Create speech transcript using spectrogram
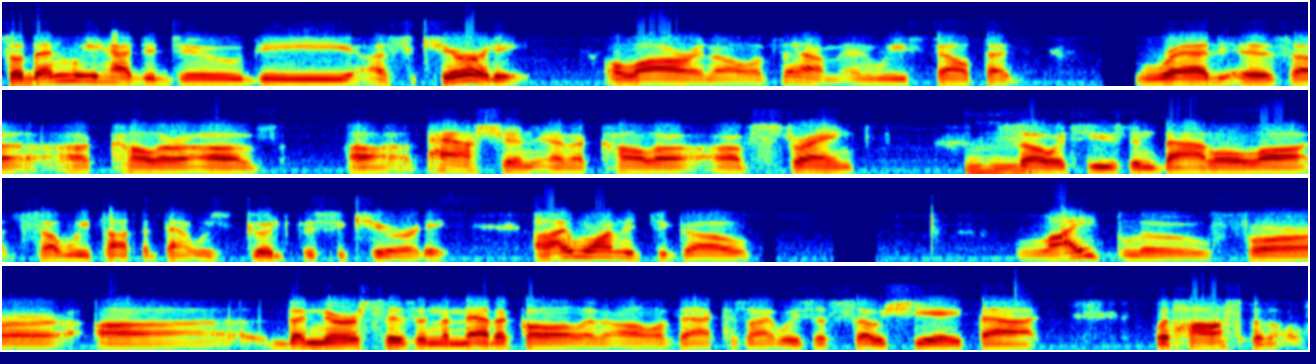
So then we had to do the uh, security, Alara and all of them, and we felt that red is a, a color of uh, passion and a color of strength. Mhm. So it's used in battle a lot. So we thought that that was good for security. I wanted to go light blue for uh, the nurses and the medical and all of that because I always associate that with hospitals.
